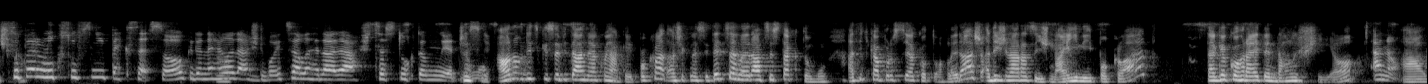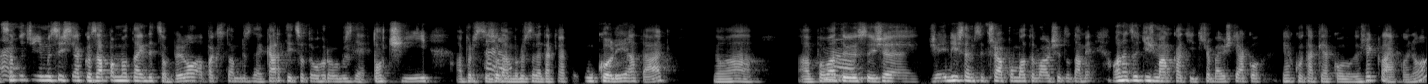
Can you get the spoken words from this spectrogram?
super luxusní pexeso, kde nehledáš dvojce, ale hledáš cestu k tomu jednomu. Přesně. A ono vždycky se vytáhne jako nějaký poklad a řekne si, teď se hledá cesta k tomu. A teďka prostě jako to hledáš a když narazíš na jiný poklad, tak jako hraje ten další, jo? Ano. A ano. samozřejmě musíš si jako zapamatovat, kde co bylo a pak jsou tam různé karty, co tou hrou různě točí a prostě ano. jsou tam různé tak jako úkoly a tak. No a a pamatuju no. si, že, že i když jsem si třeba pamatoval, že to tam je, ona totiž mamka ti třeba ještě jako, jako tak jako řekla, jako no,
